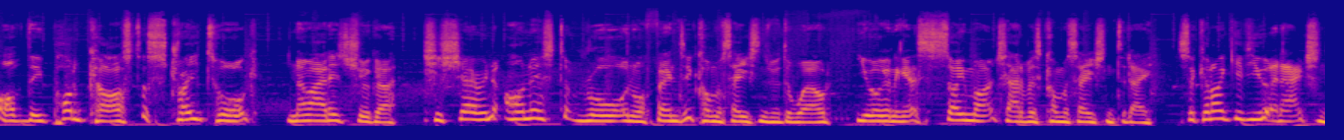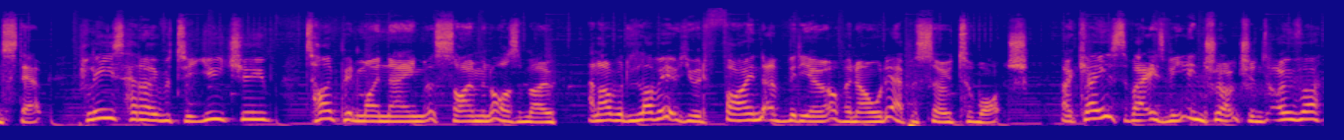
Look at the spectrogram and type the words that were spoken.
of the podcast Straight Talk no added sugar. She's sharing honest, raw, and authentic conversations with the world. You are going to get so much out of this conversation today. So, can I give you an action step? Please head over to YouTube, type in my name, Simon Osamoh, and I would love it if you would find a video of an old episode to watch. Okay, so that is the introductions over.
